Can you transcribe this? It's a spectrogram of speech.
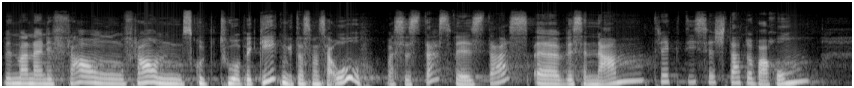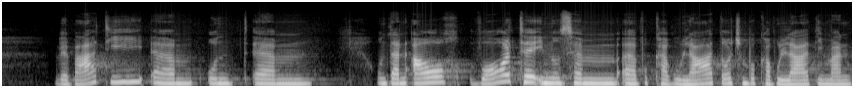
wenn man eine Frau, Frauenskulptur begegnet, dass man sagt, oh, was ist das? Wer ist das? Äh, wessen Namen trägt diese Statue? Warum? Die ähm, und, ähm, und dann auch Worte in unserem äh, Vokabular, deutschen Vokabular, die man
